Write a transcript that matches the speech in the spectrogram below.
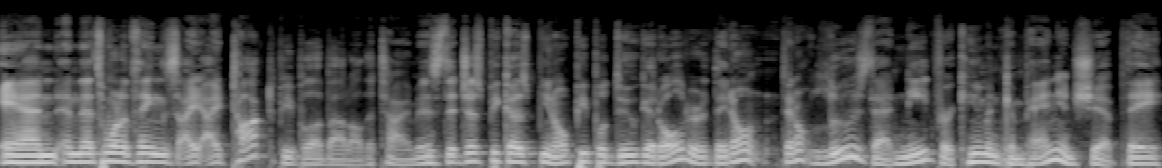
And and that's one of the things I, I talk to people about all the time is that just because you know people do get older, they don't they don't lose that need for human companionship. They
